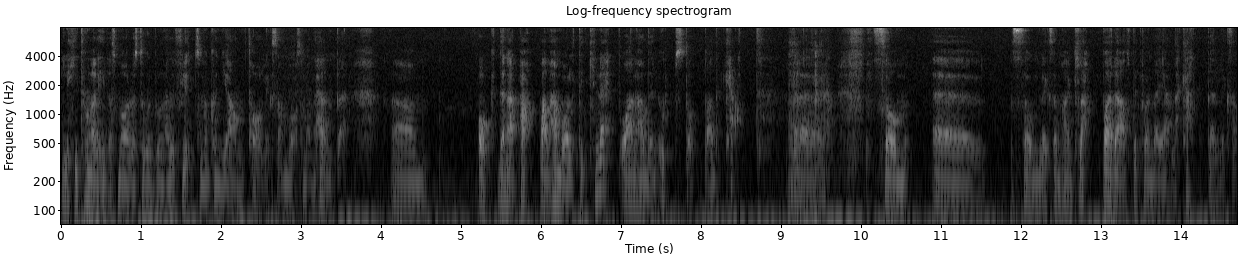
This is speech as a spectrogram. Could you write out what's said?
eller hon hade hittats mördad och storebror hade flytt så man kunde ju anta liksom vad som hade hänt där. Um, och den här pappan han var lite knäpp och han hade en uppstoppad katt. Eh, som eh, som liksom han klappade alltid på den där jävla katten liksom.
